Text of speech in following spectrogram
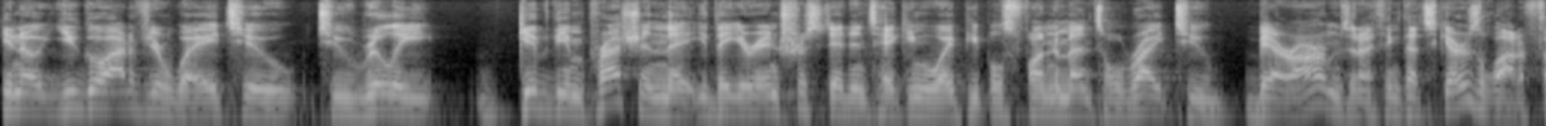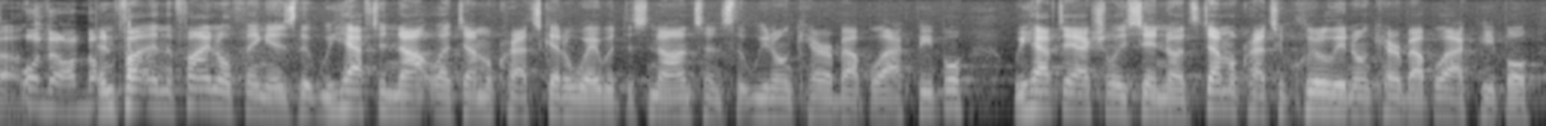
you know you go out of your way to to really give the impression that, that you're interested in taking away people's fundamental right to bear arms, and I think that scares a lot of folks. Well, no, and, and the final thing is that we have to not let Democrats get away with this nonsense that we don't care about black people. We have to actually say, no, it's Democrats who clearly don't care about black people,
